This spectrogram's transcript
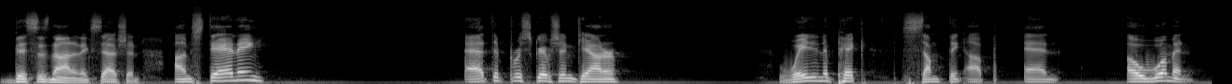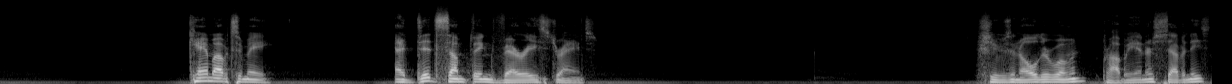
This is not an exception. I'm standing at the prescription counter waiting to pick something up. And a woman came up to me and did something very strange. She was an older woman, probably in her 70s.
